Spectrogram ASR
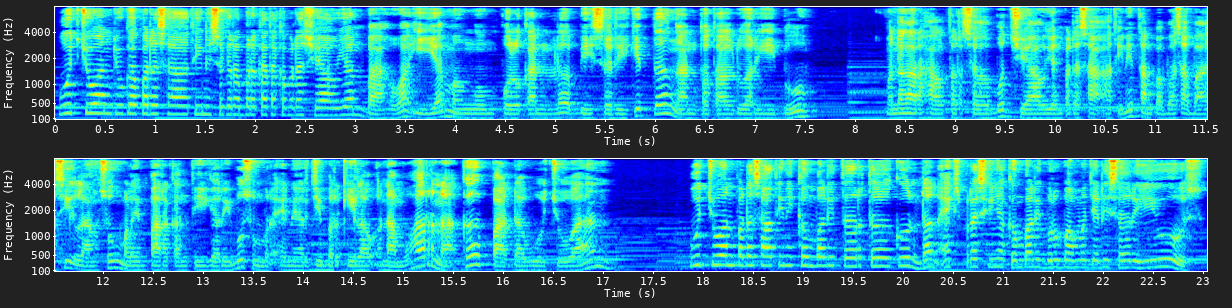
Wuchuan juga pada saat ini segera berkata kepada Xiaoyan bahwa ia mengumpulkan lebih sedikit dengan total 2000. Mendengar hal tersebut, Xiaoyan pada saat ini tanpa basa-basi langsung melemparkan 3000 sumber energi berkilau enam warna kepada Wuchuan. Wuchuan pada saat ini kembali tertegun dan ekspresinya kembali berubah menjadi serius.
